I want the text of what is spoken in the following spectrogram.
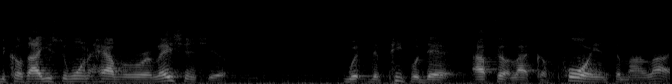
because I used to want to have a relationship with the people that I felt like could pour into my life.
